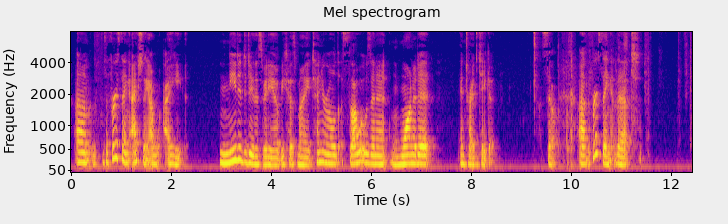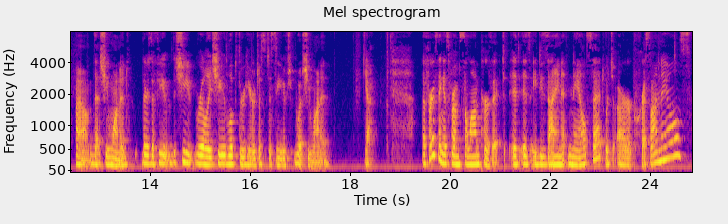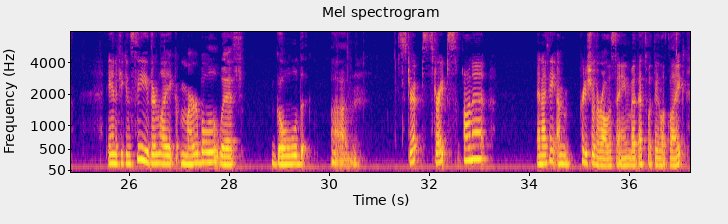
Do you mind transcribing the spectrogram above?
um, the first thing, actually, I, I needed to do this video because my 10-year-old saw what was in it, wanted it, and tried to take it. So uh, the first thing that um, that she wanted, there's a few, that she really, she looked through here just to see if, what she wanted. The first thing is from Salon Perfect. It is a design nail set, which are press-on nails. And if you can see, they're like marble with gold um, strips, stripes on it. And I think, I'm pretty sure they're all the same, but that's what they look like.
